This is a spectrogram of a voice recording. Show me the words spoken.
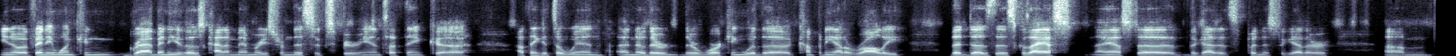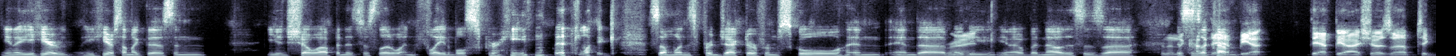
you know if anyone can grab any of those kind of memories from this experience, I think uh, I think it's a win. I know they're they're working with a company out of Raleigh that does this because I asked I asked uh, the guy that's putting this together um, you know, you hear you hear something like this, and you'd show up, and it's this little inflatable screen with like someone's projector from school, and and uh, maybe you know, but no, this is uh, And then This the, is a the com- FBI the FBI shows up to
